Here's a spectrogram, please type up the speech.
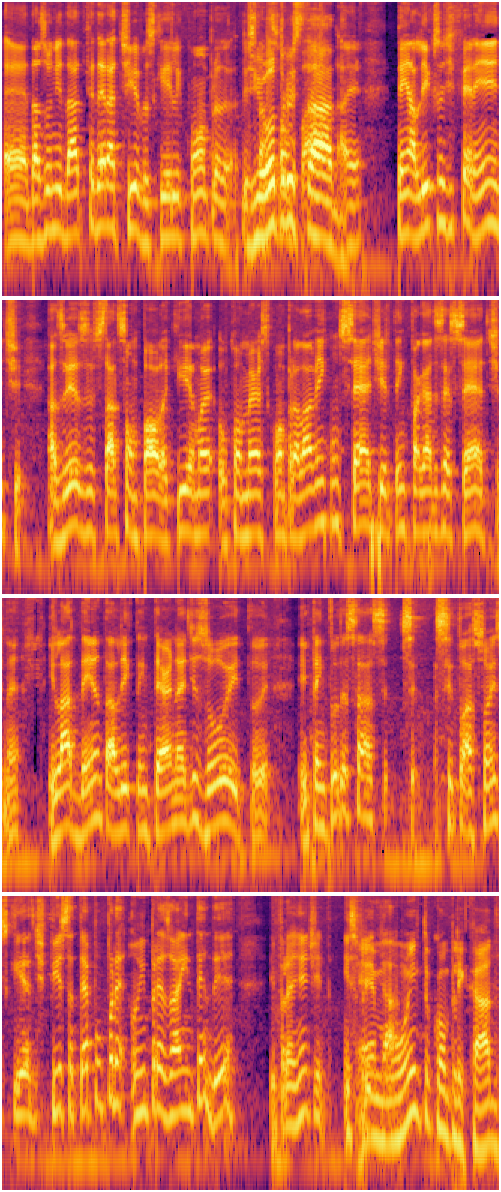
é, das unidades federativas, que ele compra de outro estado. tem alíquota diferente. Às vezes o estado de São Paulo aqui, o comércio compra lá, vem com 7, ele tem que pagar 17, né? E lá dentro a alíquota interna é 18. E tem todas essas situações que é difícil até para o empresário entender. E para a gente explicar. É muito complicado.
